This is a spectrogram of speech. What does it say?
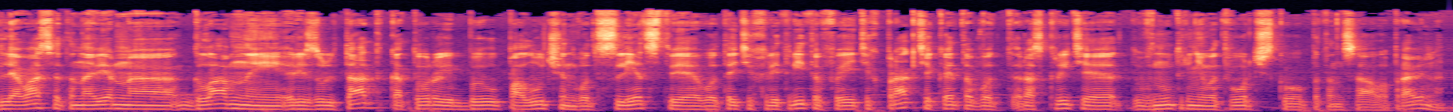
Для вас это, наверное, главный результат, который был получен вот вследствие вот этих ретритов и этих практик, это вот раскрытие внутреннего творческого потенциала, правильно?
